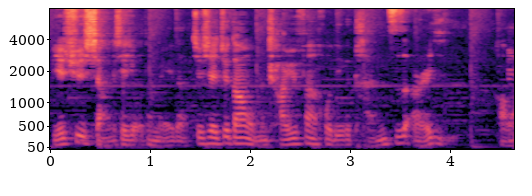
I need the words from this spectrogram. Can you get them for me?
别去想这些有的没的，这些就当我们茶余饭后的一个谈资而已，好吧？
